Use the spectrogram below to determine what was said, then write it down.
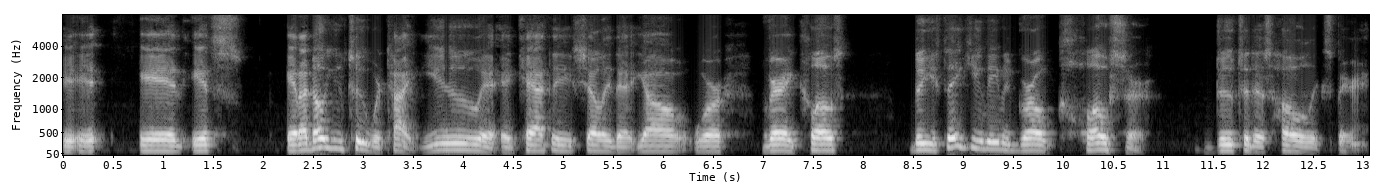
it, it it's and I know you two were tight. You and, and Kathy, Shelly, that y'all were very close. Do you think you've even grown closer due to this whole experience?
